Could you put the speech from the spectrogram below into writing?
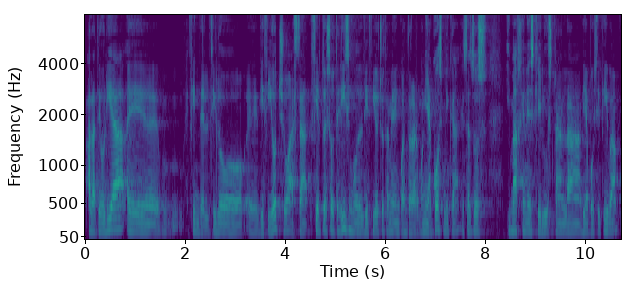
a la teoría en fin, del siglo XVIII, hasta cierto esoterismo del XVIII también en cuanto a la armonía cósmica. Esas dos imágenes que ilustran la diapositiva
